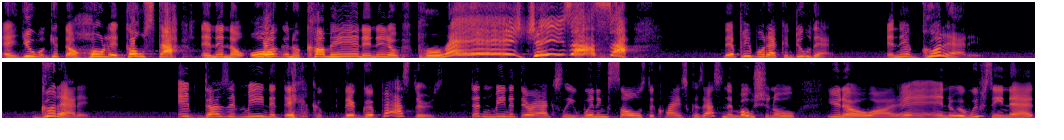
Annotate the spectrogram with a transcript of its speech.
and you will get the Holy Ghost ha, and then the organ will come in and it'll praise Jesus. Ha. There are people that can do that, and they're good at it. Good at it. It doesn't mean that they they're good pastors doesn't mean that they're actually winning souls to Christ because that's an emotional, you know, uh, and, we've seen that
